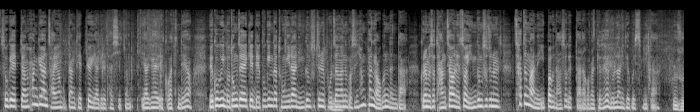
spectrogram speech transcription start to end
소개했던 황교안 자유한국당 대표 이야기를 다시 좀 이야기해야 될 것 같은데요. 외국인 노동자에게 내국인과 동일한 임금 수준을 보장하는 음. 것은 형평에 어긋난다. 그러면서 당 차원에서 임금 수준을 차등하는 입법에 나서겠다라고 밝혀서요. 논란이 되고 있습니다. 그래서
